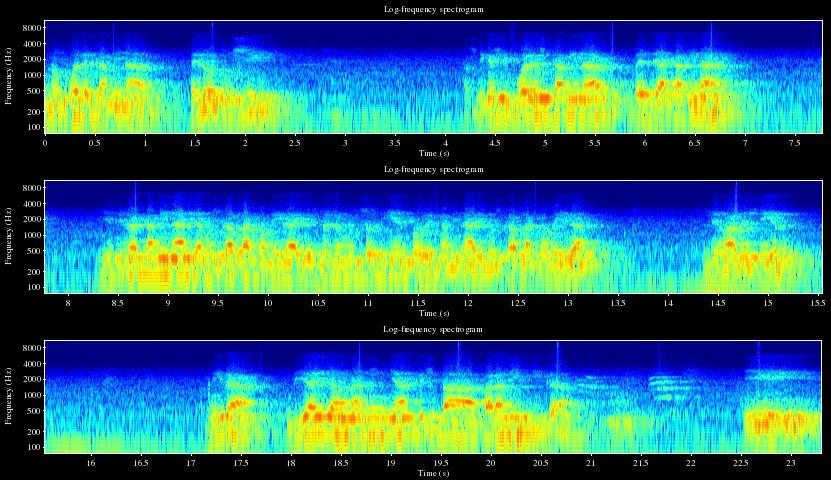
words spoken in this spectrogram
no puede caminar, pero tú sí. Así que si puedes caminar, vete a caminar. Y empieza a caminar y a buscar la comida y después de mucho tiempo de caminar y buscar la comida, le va a decir, mira, vi ahí a una niña que está paralítica y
